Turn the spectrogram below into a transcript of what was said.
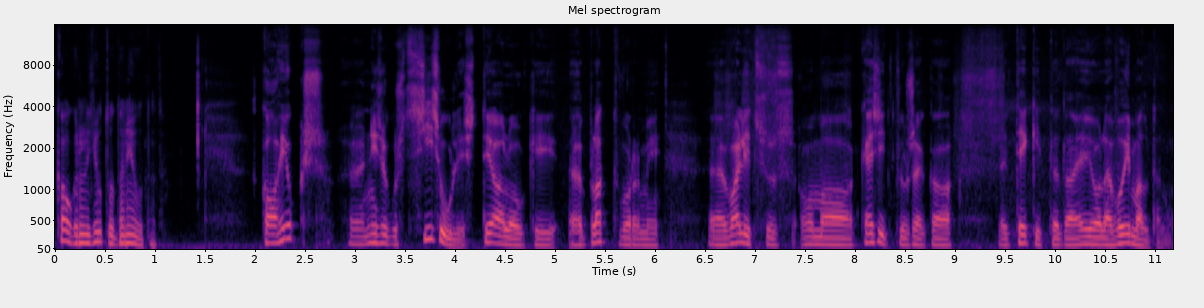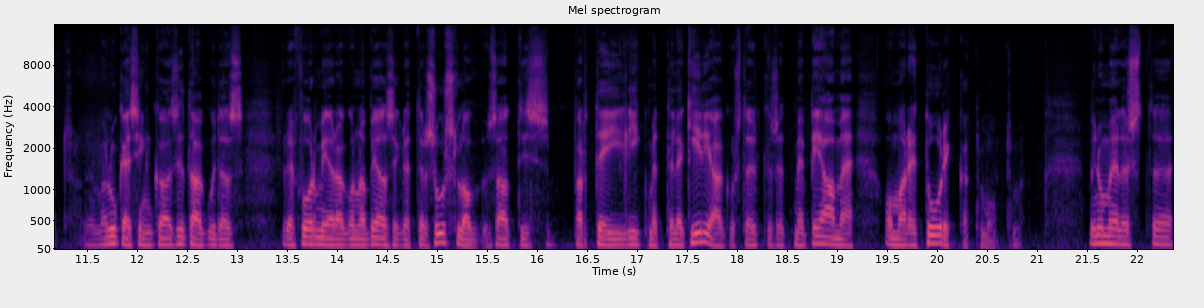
kaugele need jutud on jõudnud? kahjuks niisugust sisulist dialoogi platvormi äh, Äh, valitsus oma käsitlusega tekitada ei ole võimaldanud. ma lugesin ka seda, kuidas Reformierakonna peasekretär Suslov saatis partei liikmetele kirja, kus ta ütles, et me peame oma retoorikat muutma. minu meelest äh,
